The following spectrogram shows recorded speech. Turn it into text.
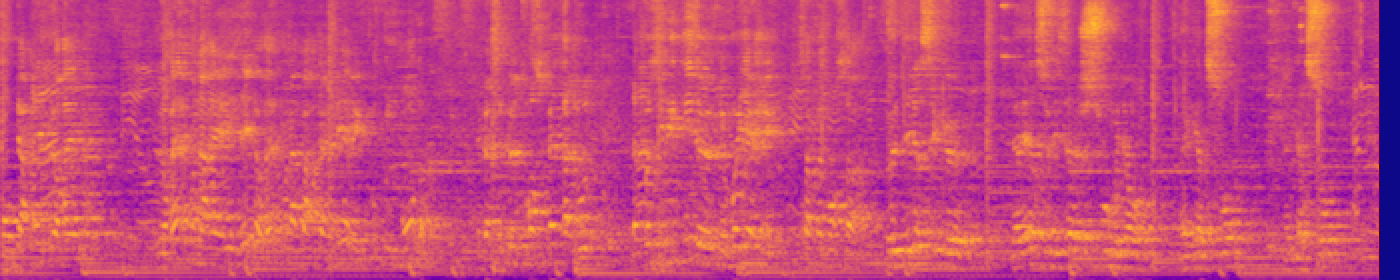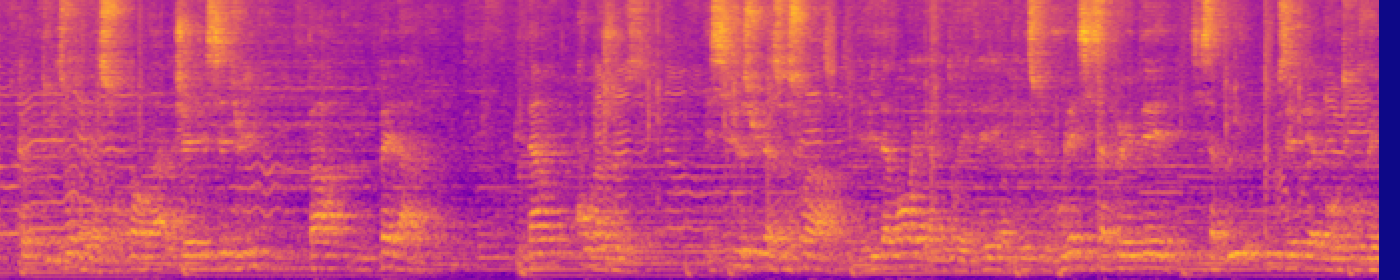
pour permettre le rêve. Le rêve qu'on a réalisé, le rêve qu'on a partagé avec beaucoup de monde, eh c'est de le transmettre à d'autres. La possibilité de, voyager, simplement ça. Ce que je veux dire, c'est que derrière ce visage souriant d'un garçon, un garçon comme tous les autres garçons normales, j'ai été séduit par une belle âme, une âme courageuse. Et si je suis là ce soir, évidemment, il y a l'autorité, il va donner ce que vous voulez. Si ça peut aider, si ça peut vous aider à vous retrouver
